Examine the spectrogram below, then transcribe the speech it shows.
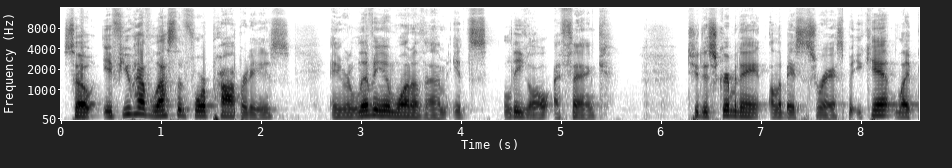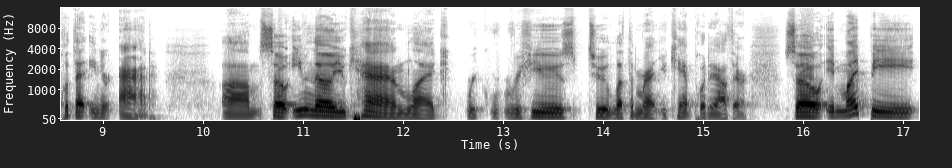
So if you have less than four properties and you're living in one of them, it's legal, I think, to discriminate on the basis of race, but you can't like put that in your ad. Um, so even though you can like re- refuse to let them rent, you can't put it out there. So it might be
